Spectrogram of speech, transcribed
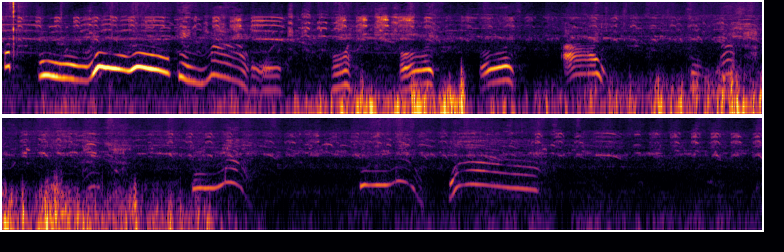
ปั๊บโอ้โหเก่งมากเลยโอ้ยโอ้ยโอ้ยอ้าวเก่งมากเก่งมากเก่งมากว้าวโอเค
